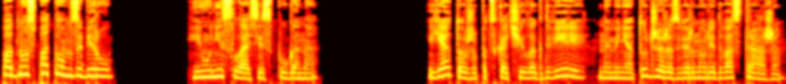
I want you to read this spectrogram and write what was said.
«Поднос потом заберу!» И унеслась испуганно. Я тоже подскочила к двери, но меня тут же развернули два стража.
